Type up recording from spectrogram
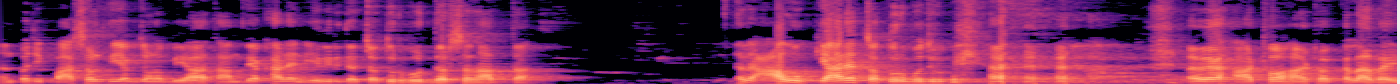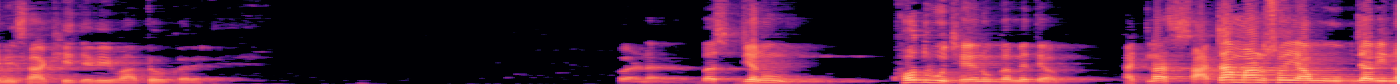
અને પછી પાછળથી એક જણો બે હાથ આમ દેખાડે ને એવી રીતે ચતુર્ભુજ દર્શન આપતા. હવે આવું ક્યારે ચતુર્ભુજ રૂપે હવે હાઠો હાઠો કલાભાઈની સાખી જેવી વાતો કરે. પણ બસ જેનું ખોદવું છે, એનું ગમે તે આટલા સાચા માણસોએ આવું ઉપજાવી ન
